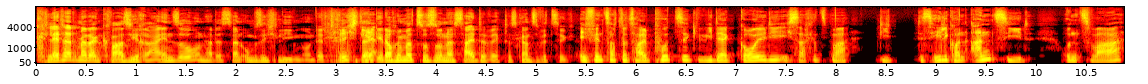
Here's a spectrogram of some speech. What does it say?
klettert man dann quasi rein so und hat es dann um sich liegen. Und der Trichter Ja. geht auch immer zu so einer Seite weg. Das ist ganz witzig. Ich finde es auch total putzig, wie der Goldi, ich sag jetzt mal, die, das Helikon anzieht. Und zwar,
